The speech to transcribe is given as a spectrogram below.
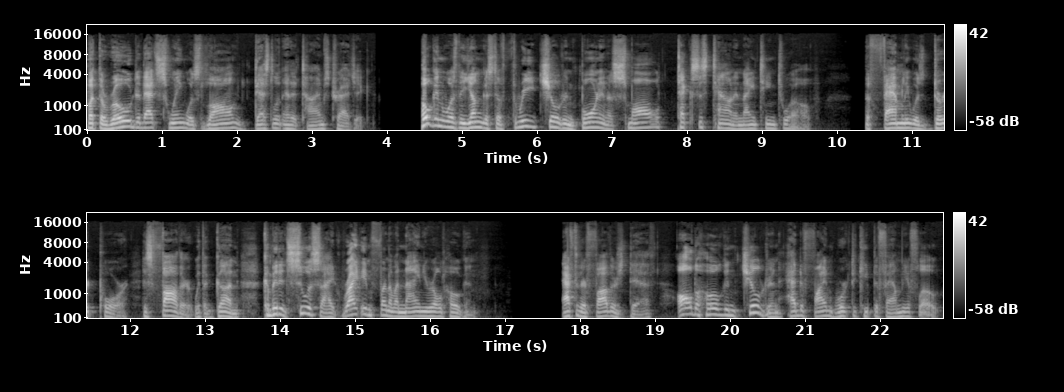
But the road to that swing was long, desolate, and at times tragic. Hogan was the youngest of three children born in a small Texas town in 1912. The family was dirt poor. His father, with a gun, committed suicide right in front of a nine year old Hogan. After their father's death, all the Hogan children had to find work to keep the family afloat.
